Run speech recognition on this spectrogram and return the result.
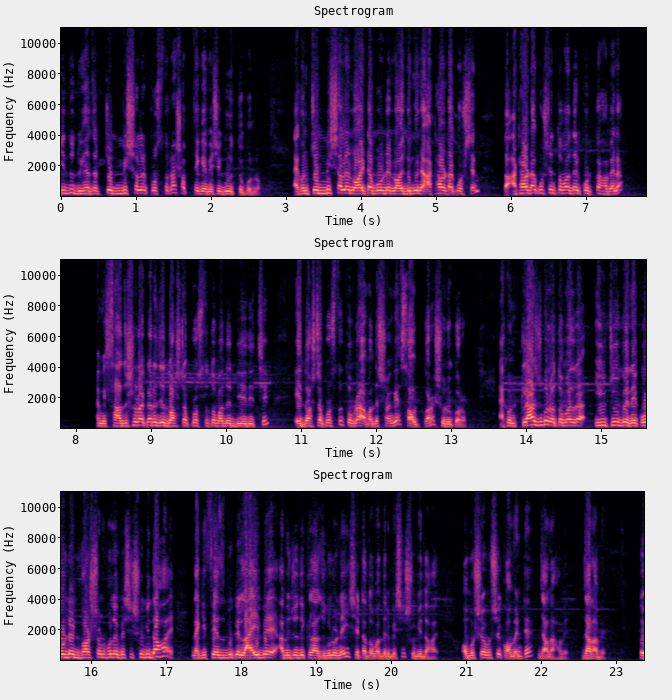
কিন্তু দুই হাজার চব্বিশ সালের প্রশ্নটা সব থেকে বেশি গুরুত্বপূর্ণ। এখন চব্বিশ সালে নয়টা বোর্ডে নয় দুগুণে আঠারোটা কোশ্চেন তো আঠারোটা কোশ্চেন তোমাদের করতে হবে না। আমি সাজেশন আকারে যে দশটা প্রশ্ন তোমাদের দিয়ে দিচ্ছি, এই দশটা প্রশ্ন তোমরা আমাদের সঙ্গে সলভ করা শুরু করো। এখন ক্লাসগুলো তোমরা ইউটিউবে রেকর্ডেড ভার্সন হলে বেশি সুবিধা হয়, নাকি ফেসবুকে লাইভে আমি যদি ক্লাসগুলো নেই, সেটা তোমাদের বেশি সুবিধা হয়? অবশ্যই অবশ্যই কমেন্টে জানা হবে, জানাবে। তো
